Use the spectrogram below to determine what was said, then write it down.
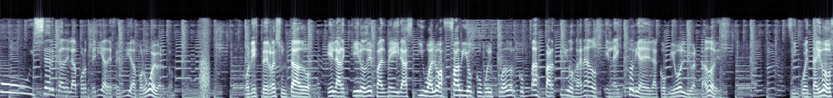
muy cerca de la portería defendida por Weberton. Con este resultado, el arquero de Palmeiras igualó a Fabio como el jugador con más partidos ganados en la historia de la Conmebol Libertadores. 52,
